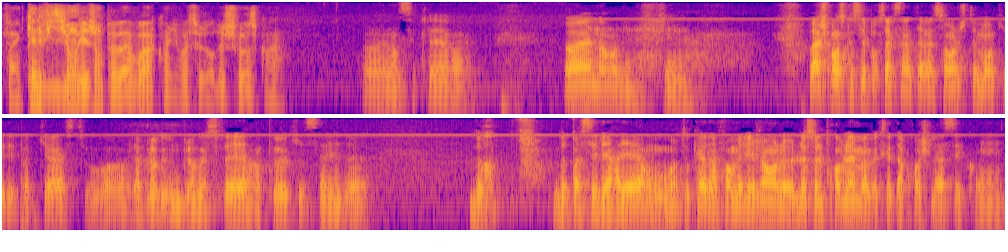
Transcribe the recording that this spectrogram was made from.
enfin, quelle vision les gens peuvent avoir quand ils voient ce genre de choses, quoi. Ouais, non, c'est clair. Ouais, ouais non, les, les bah, je pense que c'est pour ça que c'est intéressant justement qu'il y ait des podcasts ou euh, la blog, une blogosphère un peu qui essaye de, de, de passer derrière ou en tout cas d'informer les gens. Le, seul problème avec cette approche-là, c'est qu'on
